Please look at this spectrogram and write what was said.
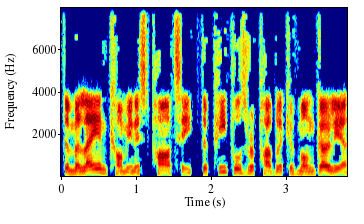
the Malayan Communist Party, the People's Republic of Mongolia,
